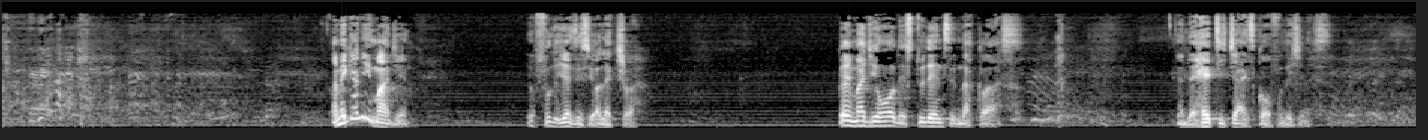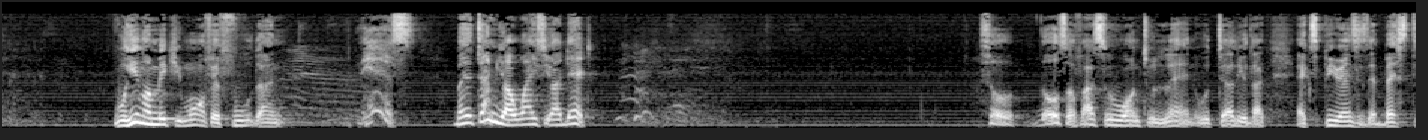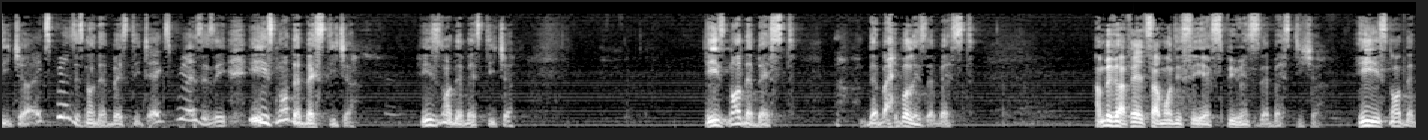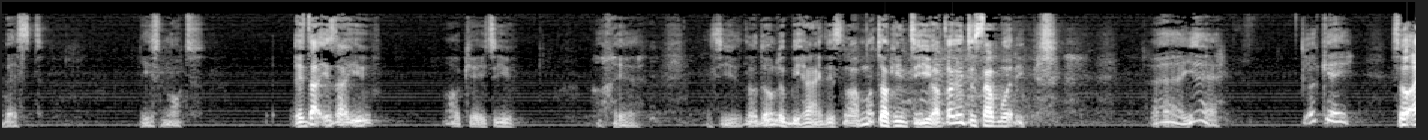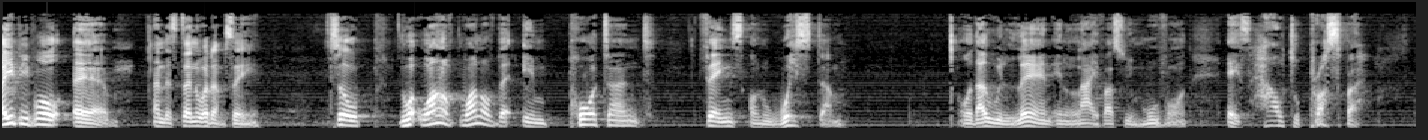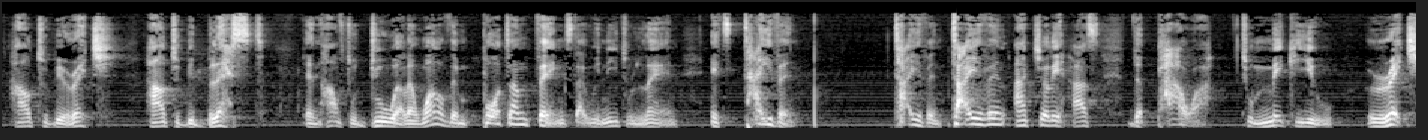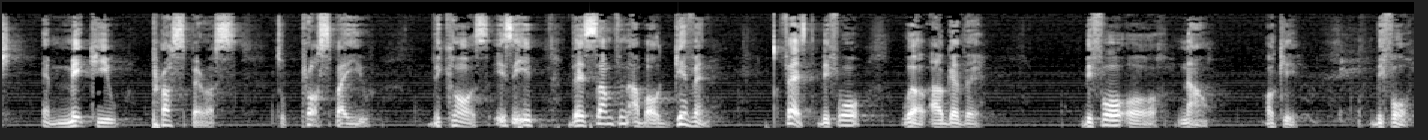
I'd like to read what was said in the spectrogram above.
I mean, can you imagine? Your foolishness is your lecturer. Can you imagine all the students in that class? and the head teacher is called foolishness. Will he not make you more of a fool than. Yes. By the time you are wise, you are dead. So, those of us who want to learn will tell you that experience is the best teacher. Experience is not the best teacher. Experience is, a, he is not the best teacher. He is not the best teacher. He is not the best. The Bible is the best. How many of you have heard somebody say experience is the best teacher? He is not the best. He is not. Is that, is that you? Okay, it's you. yeah. You. No, don't look behind. It's not, I'm not talking to you. I'm talking to somebody. Uh, yeah. Okay. So, are you people um, understand what I'm saying? So, one of one of the important things on wisdom, or that we learn in life as we move on, is how to prosper, how to be rich, how to be blessed, and how to do well. And one of the important things that we need to learn is tithing. Tithing. Tithing actually has the power to make you rich and make you prosperous, to prosper you. Because, you see, there's something about giving. First, before, well, I'll get there. Before or now? Okay. Before.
